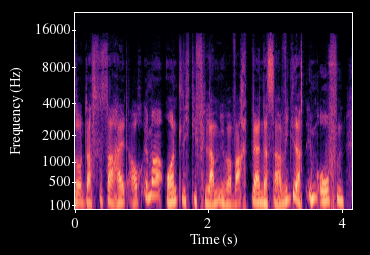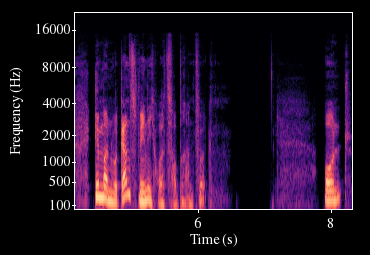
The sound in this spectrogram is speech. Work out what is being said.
So, dass es da halt auch immer ordentlich die Flammen überwacht werden, dass da, wie gesagt, im Ofen immer nur ganz wenig Holz verbrannt wird. Und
